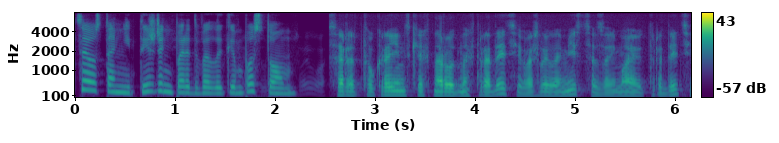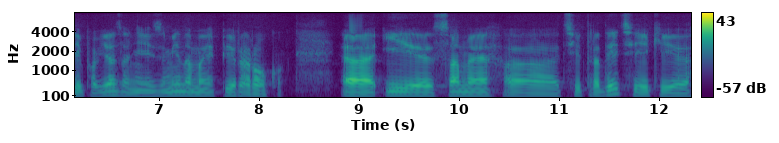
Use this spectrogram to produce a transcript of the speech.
Це останній тиждень перед Великим постом. Серед українських народних традицій важливе місце займають традиції, пов'язані із змінами пір року. Е, І саме е, ці традиції, які е,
